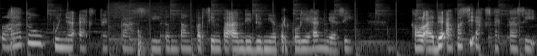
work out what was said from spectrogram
Lala tuh punya ekspektasi tentang percintaan di dunia perkuliahan gak sih? Kalau ada, apa sih ekspektasi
